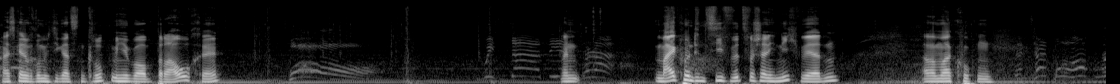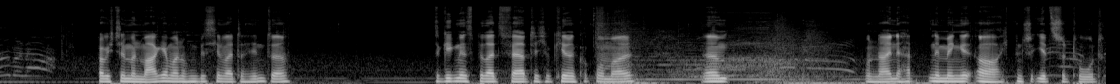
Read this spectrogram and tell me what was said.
weiß gar nicht, warum ich die ganzen Gruppen hier überhaupt brauche. Mein Mikrointensiv wird es wahrscheinlich nicht werden. Aber mal gucken. Ich glaube, ich stelle meinen Magier mal noch ein bisschen weiter hinter. Der Gegner ist bereits fertig. Okay, dann gucken wir mal. Ähm, Oh nein, er hat eine Menge... Oh, ich bin jetzt schon tot.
